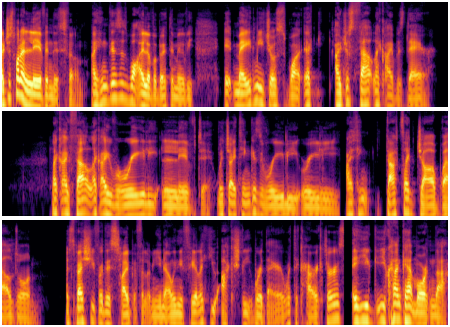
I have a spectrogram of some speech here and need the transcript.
I just want to live in this film. I think this is what I love about the movie. It made me just want, like, I just felt like I was there. Like, I felt like I really lived it, which I think is really, really, I think that's like job well done. Especially for this type of film, you know, when you feel like you actually were there with the characters. Eh, You you can't get more than that.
